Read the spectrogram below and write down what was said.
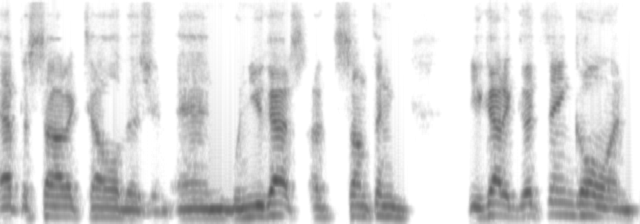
episodic television, and when you got something, you got a good thing going.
